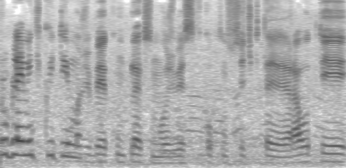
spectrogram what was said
проблемите, които имах? Може би е комплексно, може би е съвкупност с всичките работи.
